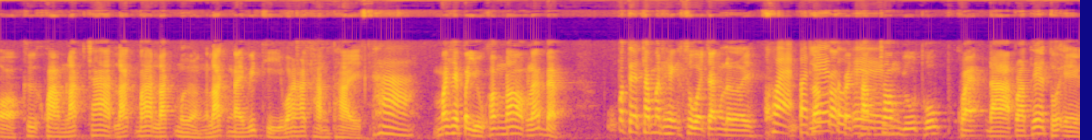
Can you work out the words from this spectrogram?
ออกคือความรักชาติรักบ้านรักเมือง รักในวิถีวัฒนธรรมไทยค่ะไม่ใช่ไปอยู่ข้างนอกแล้วแบบอุ๊ย ประเทศชาติมันเฮงซวยจังเลย แขวะประเทศแล้วก็ตัวไปเอง ทำช่อง YouTube แขวะด่าประเทศตัวเอง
